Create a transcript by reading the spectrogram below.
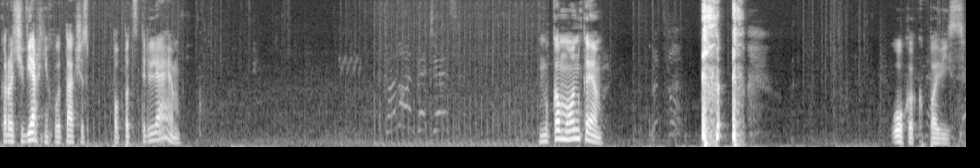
Короче, верхних вот так сейчас подстреляем. On, bitches! Ну, come on, Кэм. О, как повис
